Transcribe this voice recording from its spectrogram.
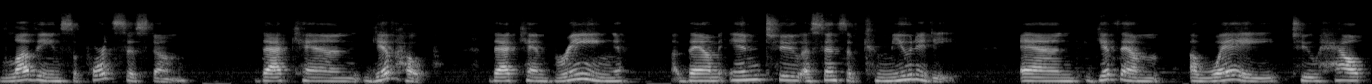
loving support system that can give hope that can bring them into a sense of community and give them a way to help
